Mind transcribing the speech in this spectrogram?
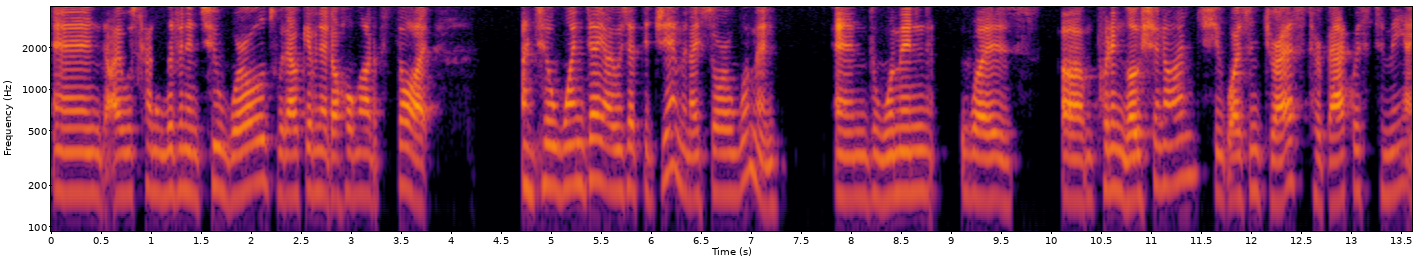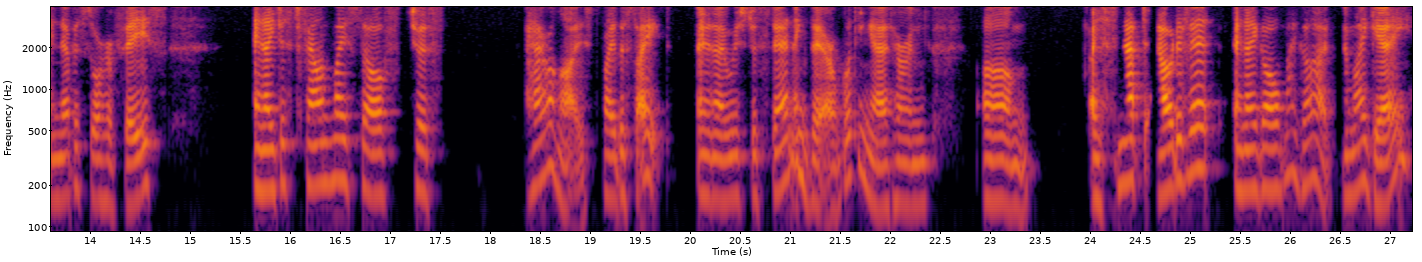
and i was kind of living in two worlds without giving it a whole lot of thought until one day i was at the gym and i saw a woman and the woman was um, putting lotion on. She wasn't dressed. Her back was to me. I never saw her face. And i just found myself just paralyzed by the sight. And i was just standing there looking at her and um, i snapped out of it and i go oh my god am i gay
